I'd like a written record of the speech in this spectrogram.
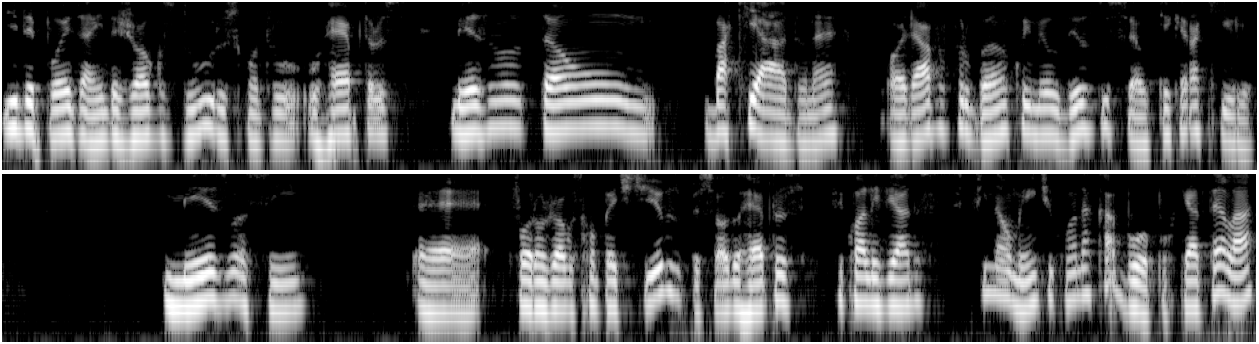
e depois ainda jogos duros contra o Raptors, mesmo tão baqueado, né? Olhava para o banco e, meu Deus do céu, o que, que era aquilo? mesmo assim, é, foram jogos competitivos. O pessoal do Raptors ficou aliviado finalmente quando acabou, porque até lá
